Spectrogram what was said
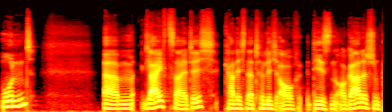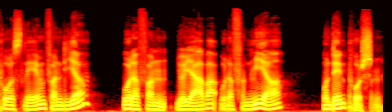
Und ähm, gleichzeitig kann ich natürlich auch diesen organischen Post nehmen von dir oder von Yojaba oder von mir und den pushen.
